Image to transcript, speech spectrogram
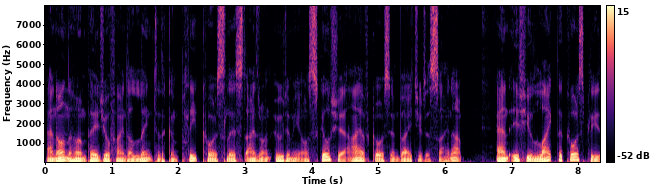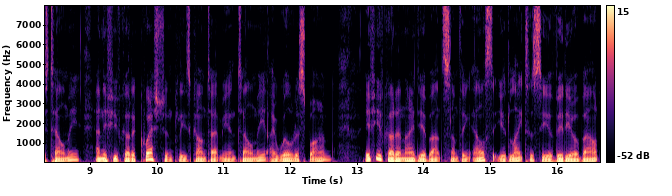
And on the homepage, you'll find a link to the complete course list either on Udemy or Skillshare. I, of course, invite you to sign up. And if you like the course, please tell me. And if you've got a question, please contact me and tell me. I will respond. If you've got an idea about something else that you'd like to see a video about,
